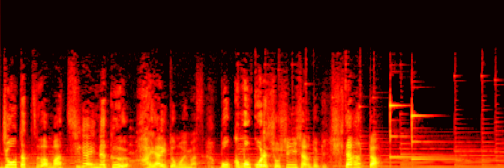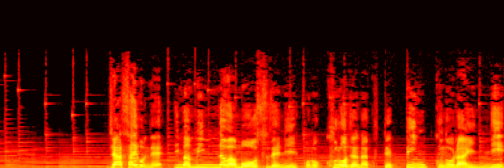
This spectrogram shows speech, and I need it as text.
上達は間違いなく早いと思います。僕もこれ初心者の時聞きたかった。じゃあ最後にね、今みんなはもうすでにこの黒じゃなくてピンクのラインに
